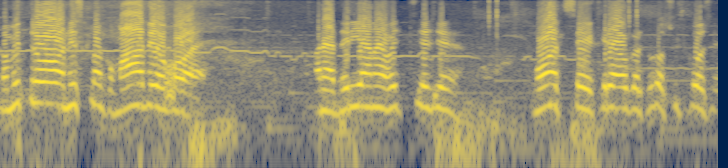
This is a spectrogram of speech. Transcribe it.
તો મિત્રો, નિષ્કલંક મહાદેવ હોય અને આ દરિયાના વચ્ચે જે મોજ છે, કર્યા વગર થોડો છૂટકો છે.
